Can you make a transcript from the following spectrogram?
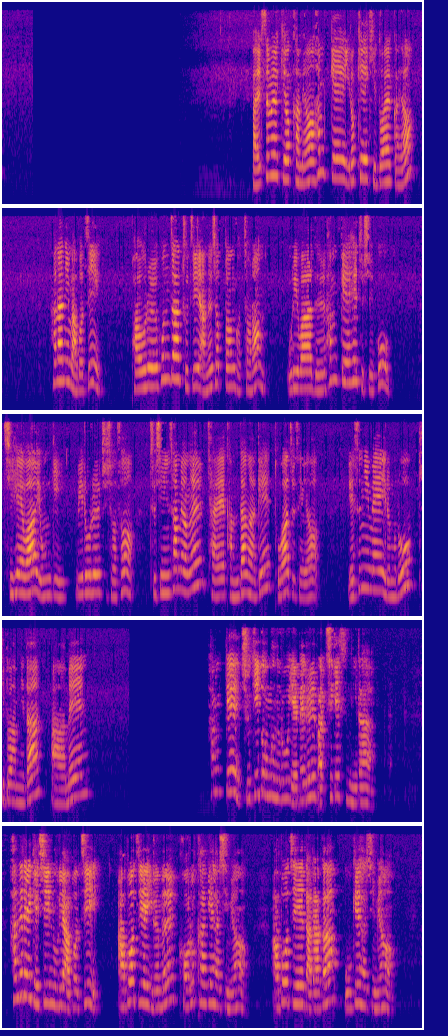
말씀을 기억하며 함께 이렇게 기도할까요? 하나님 아버지, 바울을 혼자 두지 않으셨던 것처럼 우리와 늘 함께 해주시고 지혜와 용기, 위로를 주셔서 주신 사명을 잘 감당하게 도와주세요. 예수님의 이름으로 기도합니다. 아멘. 함께 주기도문으로 예배를 마치겠습니다. 하늘에 계신 우리 아버지, 아버지의 이름을 거룩하게 하시며 아버지의 나라가 오게 하시며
